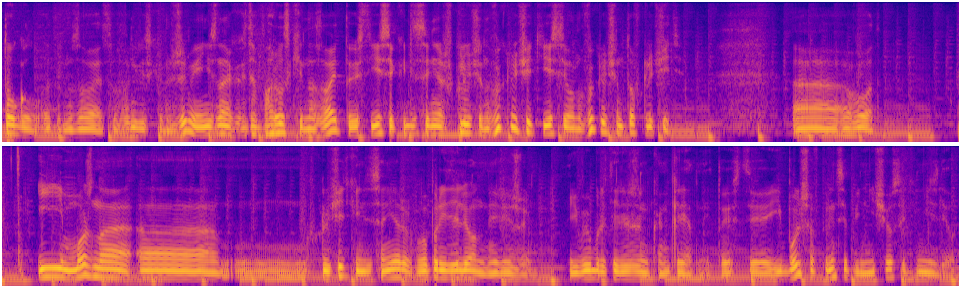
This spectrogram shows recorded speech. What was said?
тогл это называется в английском режиме. Я не знаю, как это по-русски назвать. То есть, если кондиционер включен, выключить. Если он выключен, то включить. Вот. И можно а, включить кондиционер в определенный режим. И выбрать режим конкретный. То есть, э, и больше, в принципе, ничего с этим не сделать.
